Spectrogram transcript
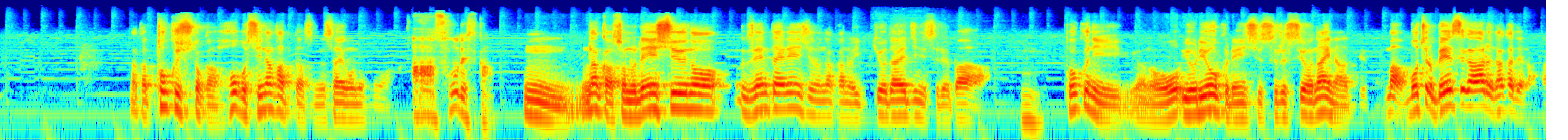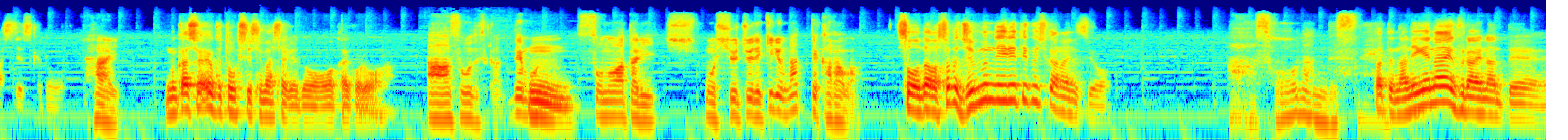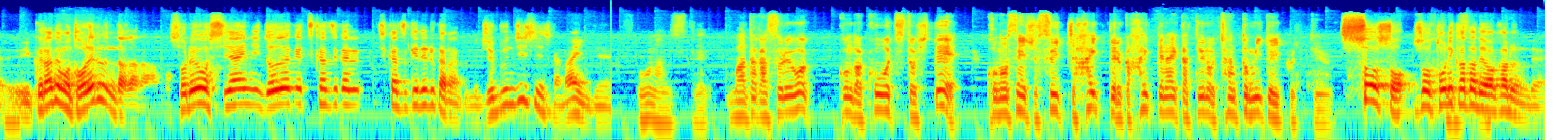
なんか特殊とかほぼしなかったですね最後の方は。ああ、そうですか。うん、なんかその練習の全体練習の中の1球を大事にすればうん。特にあのより多く練習する必要ないなっていうまあもちろんベースがある中での話ですけどはい。昔はよく特殊しましたけど若い頃は。ああ、そうですか。でうも、ん、そのあたり、しもう集中できるようになってからは。そうだからそれを自分で入れていくしかないんですよ。ああ、そうなんですね。だって何気ないフライなんていくらでも取れるんだからもうそれを試合にどれだけ近づける近づけれるかなんてもう自分自身しかないんでそうなんですね。まあ、だからそれを今度はコーチとして、この選手スイッチ入ってるか入ってないかっていうのをちゃんと見ていくっていう。いそうそうそう取り方でわかるんでや、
